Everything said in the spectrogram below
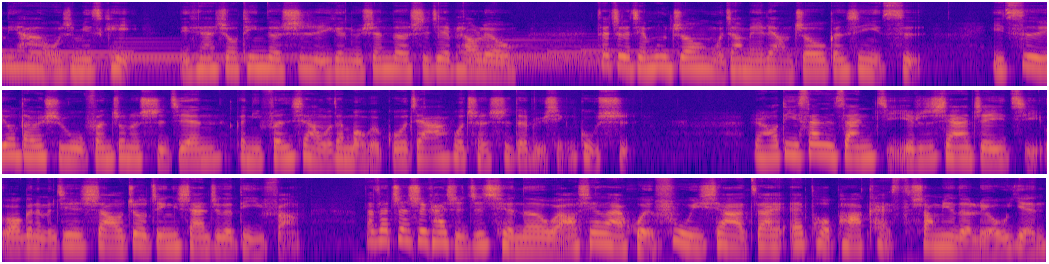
你好，我是 Miss Key。你现在收听的是一个女生的世界漂流。在这个节目中，我将每两周更新一次，一次用大约十五分钟的时间跟你分享我在某个国家或城市的旅行故事。然后第三十三集，也就是现在这一集，我要跟你们介绍旧金山这个地方。那在正式开始之前呢，我要先来回复一下在 Apple Podcast 上面的留言。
